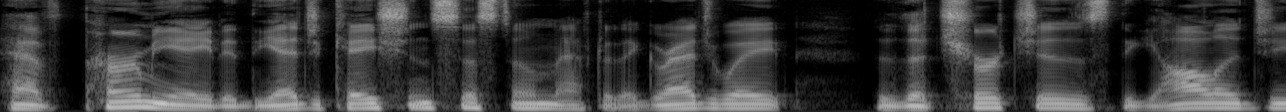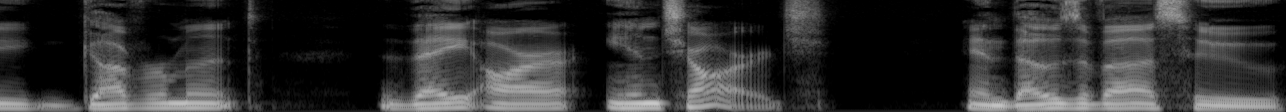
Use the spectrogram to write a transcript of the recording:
have permeated the education system after they graduate, the churches, theology, government. They are in charge. And those of us who,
